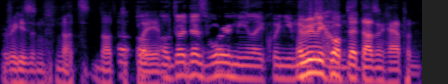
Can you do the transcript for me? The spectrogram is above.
reason not not to play him. Although it does worry me, like when you. I really hope that doesn't happen.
